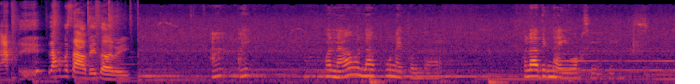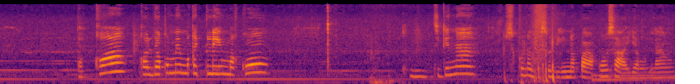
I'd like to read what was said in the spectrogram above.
wala akong masabi, sorry. Ah, ay, wala, wala po na ipundar. Wala din naiwang savings. Taka, kala ko may makiklaim ako. Hmm, sige na. Diyos ko, nagasolina pa ako. Sayang lang.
